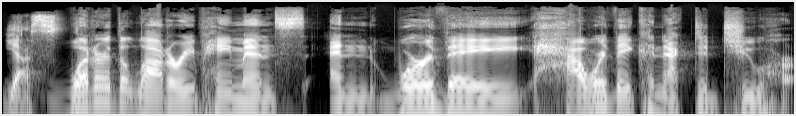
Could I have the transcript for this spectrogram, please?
Yes. What are the lottery payments and were they how were they connected to her?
